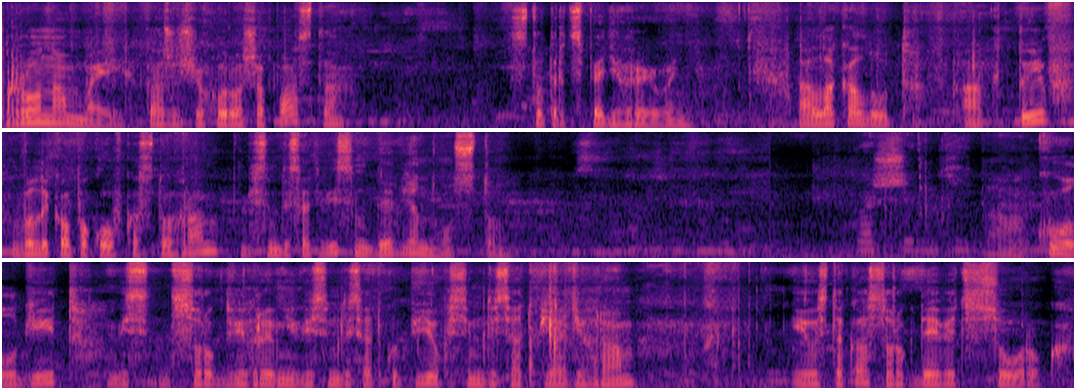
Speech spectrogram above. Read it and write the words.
Пронамель. Кажуть, що хороша паста 135 гривень. Лакалут актив, велика упаковка 100 грам, 88,90. Ваші діти. А, Colgate, віс- 42 гривні 80 копійок, 75 грам. І ось така 49,40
